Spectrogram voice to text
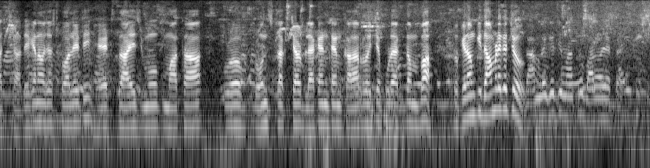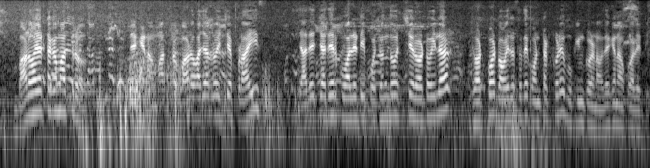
আচ্ছা দেখে নাও জাস্ট কোয়ালিটি হেড সাইজ মুখ মাথা পুরো bone structure black and tan colour রয়েছে পুরো একদম বাহ! তো কিরম কি দাম রেখেছো? দাম রেখেছি মাত্র বারো হাজার টাকা। বারো হাজার টাকা মাত্র? দেখে নাও মাত্র বারো হাজার রয়েছে প্রাইস যাদের যাদের কোয়ালিটি পছন্দ হচ্ছে রট হুইলার ঝটপট বাবাইদের সাথে কন্ট্যাক্ট করে বুকিং করে নাও দেখে নাও কোয়ালিটি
